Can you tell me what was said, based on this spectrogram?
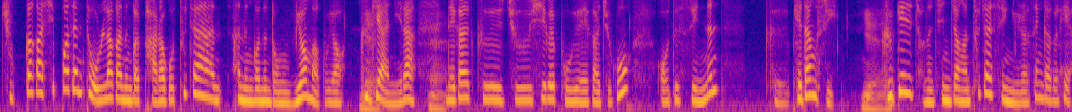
주가가 10% 올라가는 걸 바라고 투자하는 거는 너무 위험하고요. 그게 네. 아니라 네. 내가 그 주식을 보유해 가지고 얻을 수 있는 그 배당 수익 예. 그게 저는 진정한 투자 수익률이라고 생각을 해요.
